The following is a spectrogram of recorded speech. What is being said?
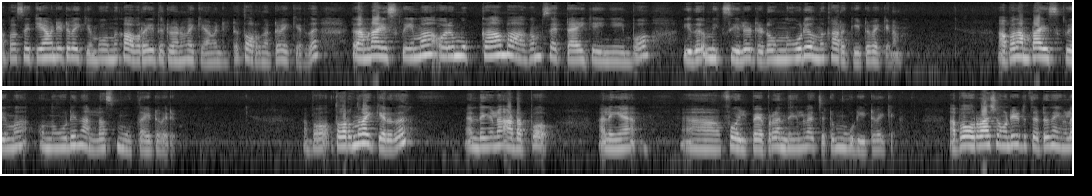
അപ്പോൾ സെറ്റ് ചെയ്യാൻ വേണ്ടിയിട്ട് വെക്കുമ്പോൾ ഒന്ന് കവർ ചെയ്തിട്ട് വേണം വെക്കാൻ വേണ്ടിയിട്ട് തുറന്നിട്ട് വെക്കരുത്. നമ്മുടെ ഐസ്ക്രീം ഒരു മുക്കാൽ ഭാഗം സെറ്റായി കഴിഞ്ഞ് കഴിയുമ്പോൾ ഇത് മിക്സിയിൽ ഇട്ടിട്ട് ഒന്നുകൂടി ഒന്ന് കറക്കിയിട്ട് വെക്കണം. അപ്പോൾ നമ്മുടെ ഐസ്ക്രീം ഒന്നുകൂടി നല്ല സ്മൂത്തായിട്ട് വരും. അപ്പോൾ തുറന്ന് വയ്ക്കരുത് എന്തെങ്കിലും അടപ്പോ അല്ലെങ്കിൽ ഫോയിൽ പേപ്പർ എന്തെങ്കിലും വെച്ചിട്ട് മൂടിയിട്ട് വെക്കാം. അപ്പോൾ ഒരു പ്രാവശ്യം കൂടി എടുത്തിട്ട് നിങ്ങൾ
